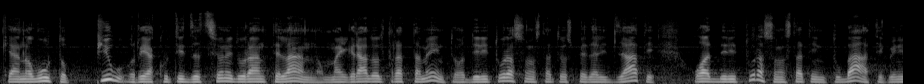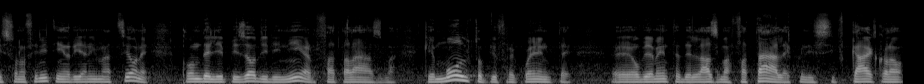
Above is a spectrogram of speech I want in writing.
che hanno avuto più riacutizzazioni durante l'anno, malgrado il trattamento, addirittura sono stati ospedalizzati o addirittura sono stati intubati, quindi sono finiti in rianimazione con degli episodi di near fatal asma, che è molto più frequente eh, ovviamente dell'asma fatale, quindi si calcola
